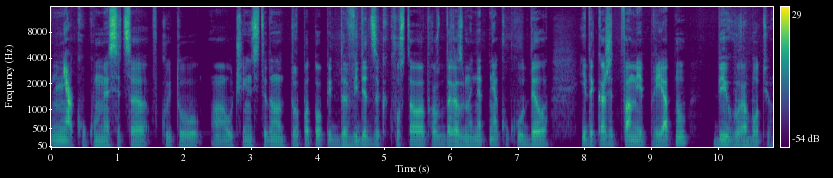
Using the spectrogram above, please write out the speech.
няколко месеца, в които а, учениците да натрупат опит, да видят за какво става въпрос, да разменят няколко отдела и да кажат това ми е приятно, бих го работил.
